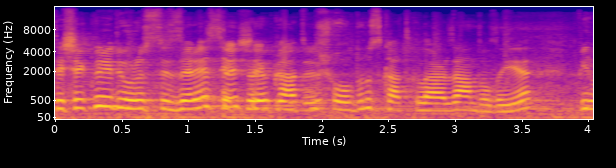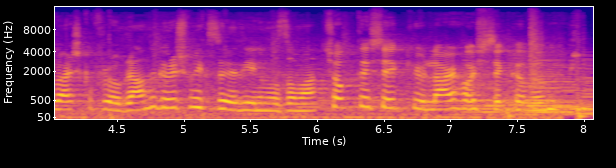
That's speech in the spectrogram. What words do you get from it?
Teşekkür ediyoruz sizlere. Sektöre teşekkür katmış ederiz. olduğunuz katkılardan dolayı. Bir başka programda görüşmek üzere diyelim o zaman. Çok teşekkürler, hoşçakalın.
